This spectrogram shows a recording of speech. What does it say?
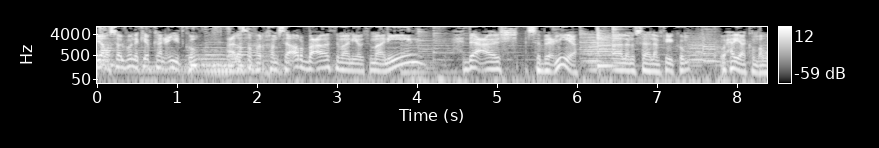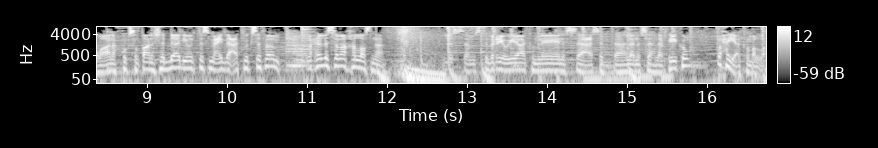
يلا سولفونا كيف كان عيدكم. على صفر خمسة أربعة ثمانية وثمانين 11 700 أهلا وسهلا فيكم وحياكم الله. أنا أخوك سلطان الشدادي وأنت تسمع إذاعة Mix FM وإحنا لسه ما خلصنا. لسه مستمرين وياكم لين الساعة 6 أهلا وسهلا فيكم وحياكم الله.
